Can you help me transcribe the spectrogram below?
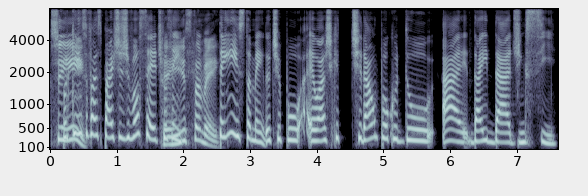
Sim, Porque isso faz parte de você. Tipo tem assim, isso também. tem isso também, do tipo, eu acho que tirar um pouco do. Ai, da idade em si.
